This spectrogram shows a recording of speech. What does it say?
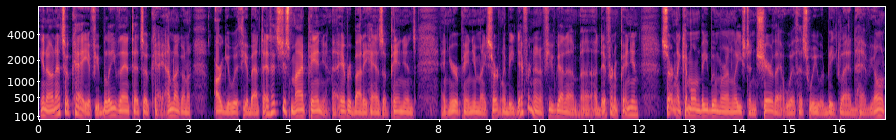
you know, and that's okay. If you believe that, that's okay. I'm not going to argue with you about that. That's just my opinion. Everybody has opinions, and your opinion may certainly be different. And if you've got a, a different opinion, certainly come on Be Boomer Unleashed and share that with us. We would be glad to have you on.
